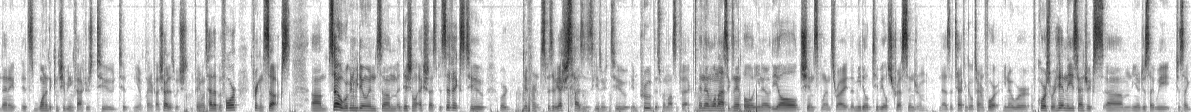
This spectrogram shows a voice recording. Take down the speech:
then it, it's one of the contributing factors to to you know plantar fasciitis, which if anyone's had that before, freaking sucks. Um, so we're going to be doing some additional exercise specifics to or different specific exercises, excuse me, to improve this windlass effect. And then one last example, you know, the all shin splints, right? The medial tibial stress syndrome as a technical term for it. You know, we're of course we're hitting the eccentrics, um, you know, just like we just like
